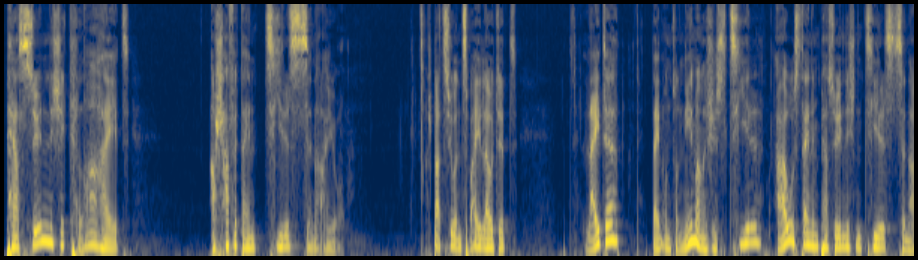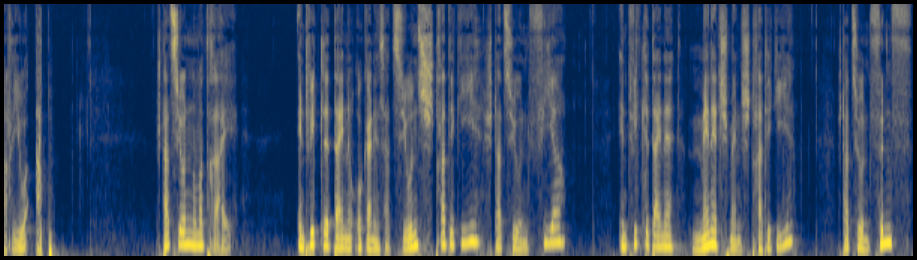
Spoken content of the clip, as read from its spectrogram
persönliche Klarheit, erschaffe dein Zielszenario. Station 2 lautet, leite dein unternehmerisches Ziel aus deinem persönlichen Zielszenario ab. Station Nummer 3, Entwickle deine Organisationsstrategie, Station 4. Entwickle deine Managementstrategie, Station 5.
